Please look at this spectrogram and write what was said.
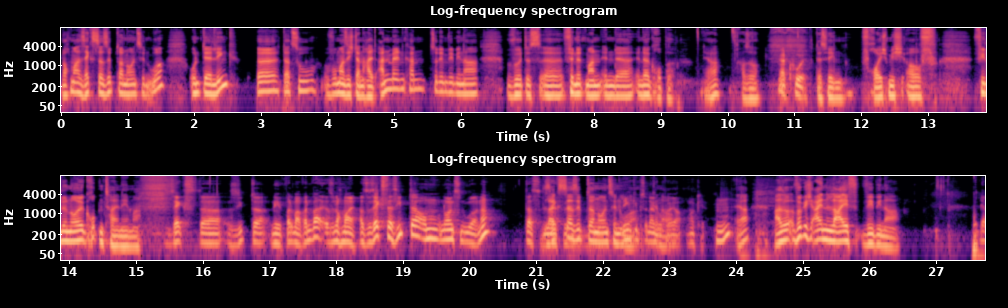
Nochmal, 6.7., 19 Uhr und der Link äh, dazu, wo man sich dann halt anmelden kann zu dem Webinar, wird es äh, findet man in der in der Gruppe. Ja, also. Ja, cool. Deswegen freue ich mich auf viele neue Gruppenteilnehmer. Sechster, siebter, nee, warte mal, wann war, also nochmal, also sechster, siebter um 19 Uhr, ne? Das Sechster, siebter, 19 Uhr. Link gibt's in der genau. Gruppe, ja, okay. Mhm. Ja, also wirklich ein Live-Webinar. Ja,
